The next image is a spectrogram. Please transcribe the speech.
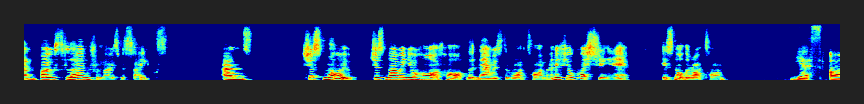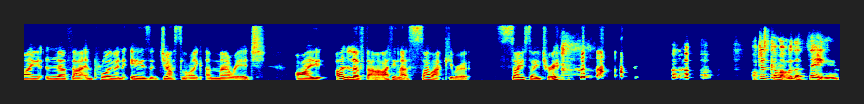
and both learn from those mistakes. And just know, just know in your heart of heart that now is the right time. And if you're questioning it, it's not the right time. Yes, I love that. Employment is just like a marriage. I I love that. I think that's so accurate. So so true. I've just come up with a thing.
